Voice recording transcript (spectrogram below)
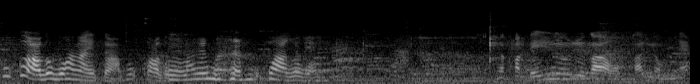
포크 아도보 하나 있더라 포크 아도보. 음, 맛있네 포크 아도보. 약간 메인 요리가 많이 없네.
